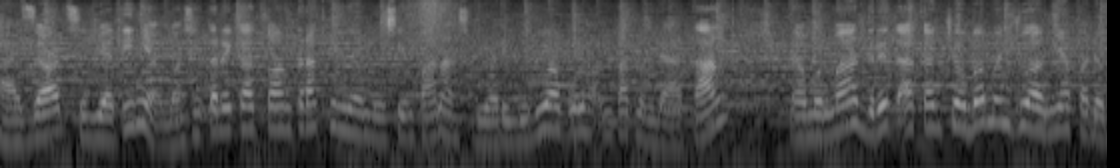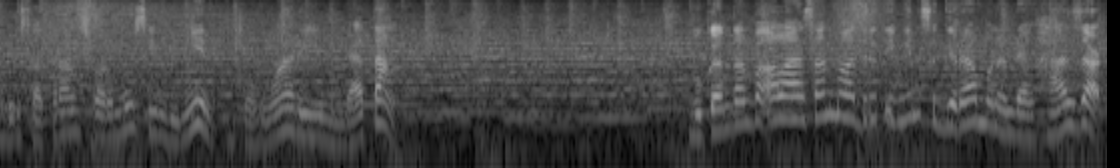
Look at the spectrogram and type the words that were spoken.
Hazard sejatinya masih terikat kontrak hingga musim panas 2024 mendatang, namun Madrid akan coba menjualnya pada bursa transfer musim dingin Januari mendatang. Bukan tanpa alasan Madrid ingin segera menendang Hazard.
